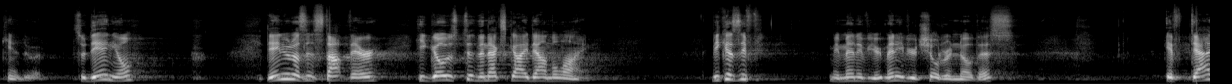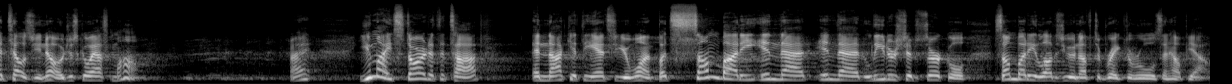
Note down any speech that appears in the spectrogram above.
Can't do it. So Daniel, Daniel doesn't stop there. He goes to the next guy down the line. Because if, I mean, many of, your, many of your children know this. If dad tells you no, just go ask mom. Right? You might start at the top and not get the answer you want, but somebody in that, in that leadership circle, somebody loves you enough to break the rules and help you out.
